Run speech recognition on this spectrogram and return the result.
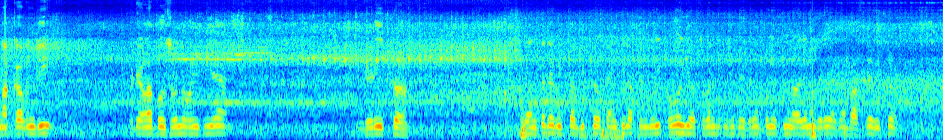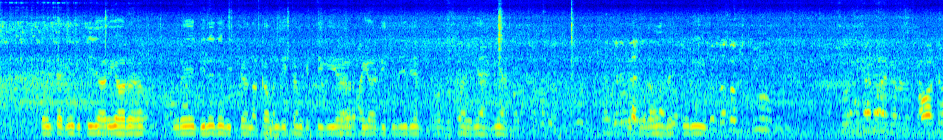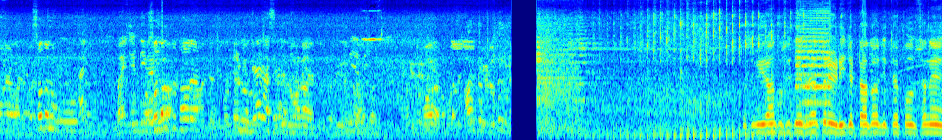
ਨਾਕਾਬੰਦੀ ਪਟਿਆਲਾ ਪੁਲਿਸ ਵੱਲੋਂ ਹੋਈ ਪਈ ਹੈ। ਜਿਹੜੀ ਇੱਕ ਬੈਂਕ ਦੇ ਵਿੱਚ ਅੱਜ ਇੱਕ 35 ਲੱਖ ਦੀ ਜਿਹੜੀ ਖੋਹ ਹੋਈ ਹੈ, ਉਸ ਸੰਬੰਧੀ ਤੁਸੀਂ ਦੇਖ ਰਹੇ ਹੋ, ਪੁਲਿਸ ਮੁਲਾਜ਼ਮ ਜਿਹੜੇ ਹੈਗੇ ਆ, ਬੱਸ ਦੇ ਵਿੱਚ ਕੋਈ ਚੈਕਿੰਗ ਕੀਤੀ ਜਾ ਰਹੀ ਹੈ ਔਰ ਪੂਰੇ ਜ਼ਿਲ੍ਹੇ ਦੇ ਵਿੱਚ ਨਾਕਾਬੰਦੀ ਇਸ ਟਾਈਮ ਕੀਤੀ ਗਈ ਹੈ। ਪੀਆਰਟੀਸੀ ਦੀ ਜਿਹੜੀਆਂ ਹੋਰ ਬੱਸਾਂ ਜਿਹੜੀਆਂ ਹੈਗੀਆਂ, ਉਹਨਾਂ ਦੇ ਪੂਰੀ ਤਸਵੀਰਾਂ ਤੁਸੀਂ ਦੇਖ ਰਹੇ ਹੋ ਧਰੇੜੀ ਜੱਟਾਂ ਤੋਂ ਜਿੱਥੇ ਪੁਲਿਸ ਨੇ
